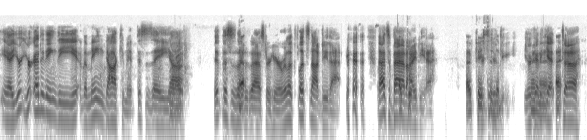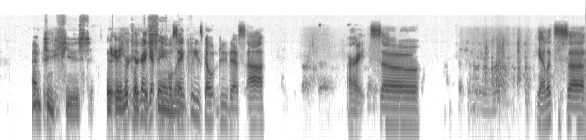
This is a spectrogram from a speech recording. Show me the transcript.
Yeah. You're you're editing the the main document. This is a. Uh, Right. th- this is a Yep. disaster here. Let's let's not do that. That's a bad Okay. idea. I You're, pasted you're, the. you're wait a gonna minute, get. uh, I'm confused. It, it you're, you're like gonna the get people saying, "Please don't do this." Uh, all right. So. Yeah. Let's. Uh,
